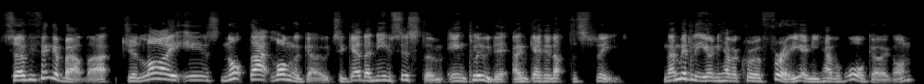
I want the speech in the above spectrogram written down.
So if you think about that, July is not that long ago to get a new system, include it, and get it up to speed. Now, admittedly, you only have a crew of three, and you have a war going on.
